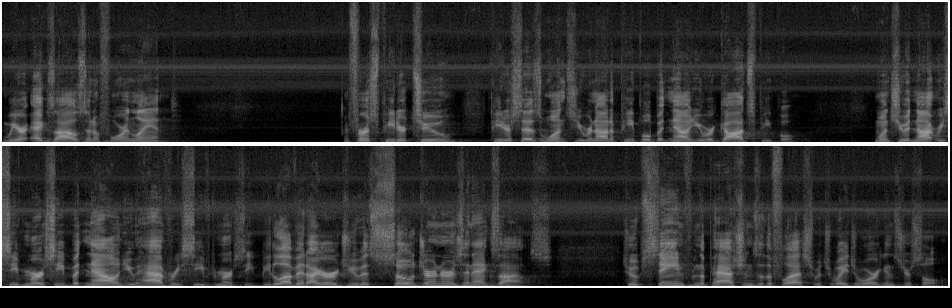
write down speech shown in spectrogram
We are exiles in a foreign land. In 1 Peter 2, Peter says, Once you were not a people, but now you are God's people. Once you had not received mercy, but now you have received mercy. Beloved, I urge you as sojourners and exiles to abstain from the passions of the flesh which wage war against your soul.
